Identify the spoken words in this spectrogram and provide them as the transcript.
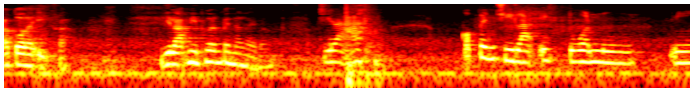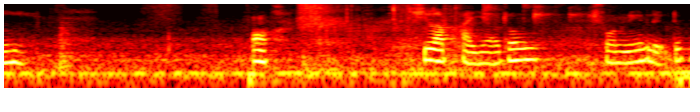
เอาตัวอะไรอีกคะยีราฟมีเพื่อนเป็นอะไรบ้างจีราฟก็เป็นจีราฟอีกตัวหนึ่งนี่อ๋อชิลาขายาวต้องชนนี้เลยตุ๊บ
